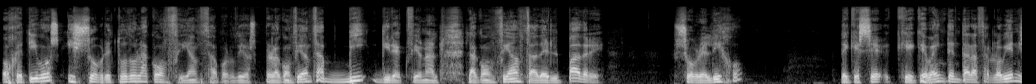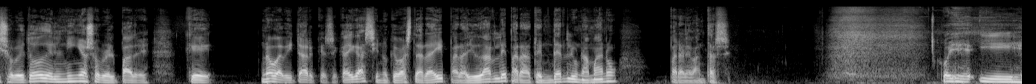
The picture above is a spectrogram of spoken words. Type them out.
objetivos y sobre todo la confianza, por Dios, pero la confianza bidireccional, la confianza del padre sobre el hijo de que, se, que, va a intentar hacerlo bien y sobre todo del niño sobre el padre, que no va a evitar que se caiga, sino que va a estar ahí para ayudarle, para tenderle una mano para levantarse. Oye, ¿y,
